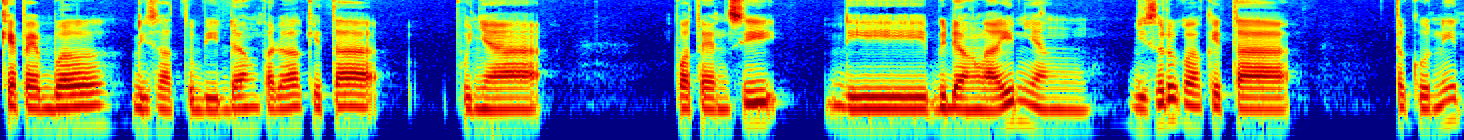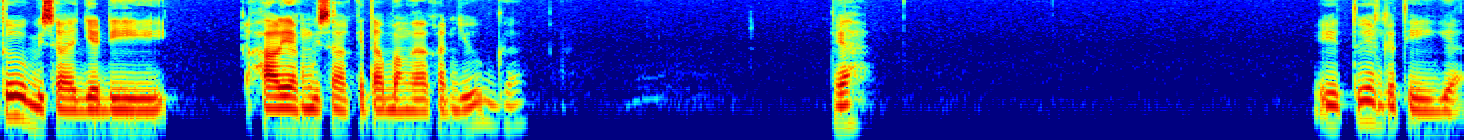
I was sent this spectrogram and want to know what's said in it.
capable di satu bidang padahal kita punya potensi di bidang lain yang justru kalau kita tekuni itu bisa jadi hal yang bisa kita banggakan juga. Ya. Itu yang ketiga.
